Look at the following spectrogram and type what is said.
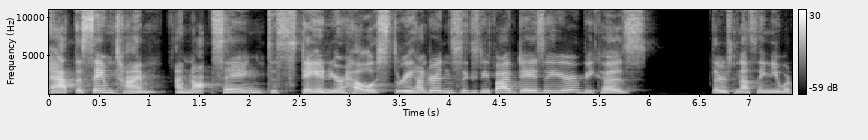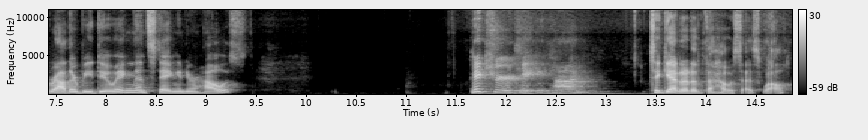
At the same time, I'm not saying to stay in your house 365 days a year because there's nothing you would rather be doing than staying in your house. Make sure you're taking time to get out of the house as well.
